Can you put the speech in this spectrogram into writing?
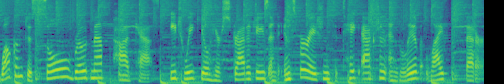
Welcome to Soul Roadmap Podcast. Each week, you'll hear strategies and inspiration to take action and live life better.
